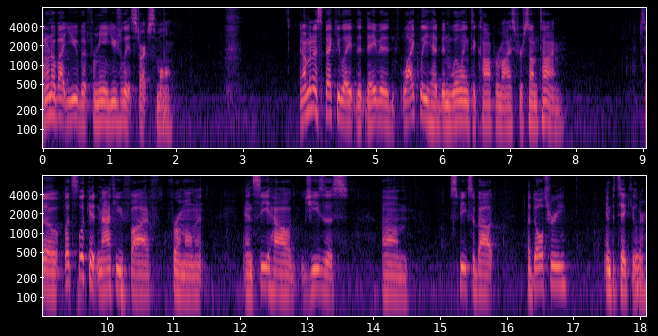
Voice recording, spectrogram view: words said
don't know about you, but for me, usually it starts small. And I'm going to speculate that David likely had been willing to compromise for some time. So let's look at Matthew 5 for a moment and see how Jesus um, speaks about adultery in particular.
